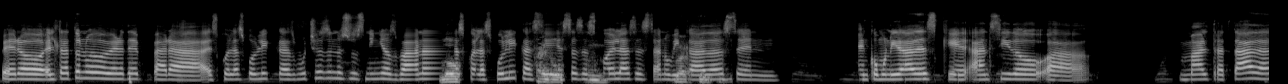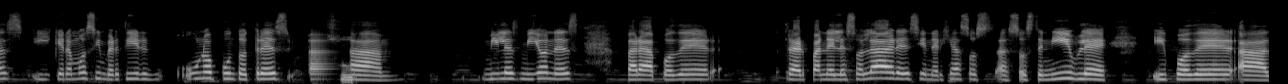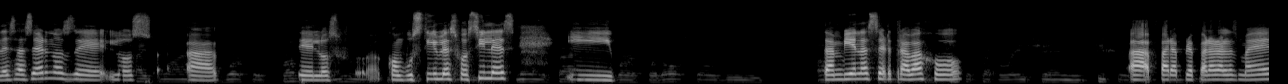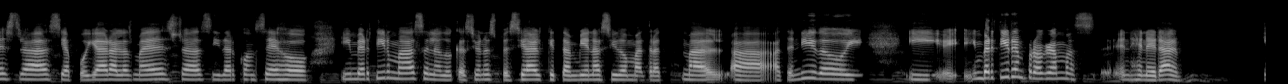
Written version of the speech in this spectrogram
Pero el trato nuevo verde para escuelas públicas, muchos de nuestros niños van a escuelas públicas y estas escuelas están ubicadas en, en comunidades que han sido uh, maltratadas y queremos invertir 1.3 uh, miles millones para poder traer paneles solares y energía ah, sostenible y poder ah, deshacernos de los, ah, de los combustibles fósiles y también hacer trabajo para preparar a las maestras y apoyar a las maestras y dar consejo, invertir más en la educación especial que también ha sido mal, mal atendido y, y, e, invertir en programas en general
